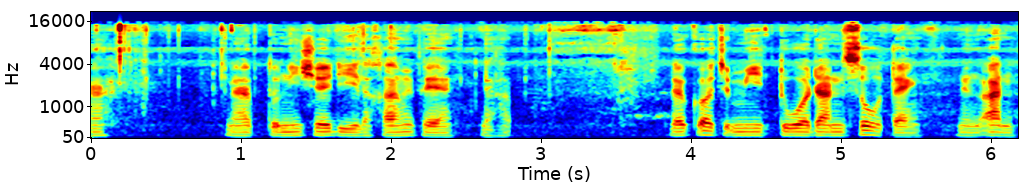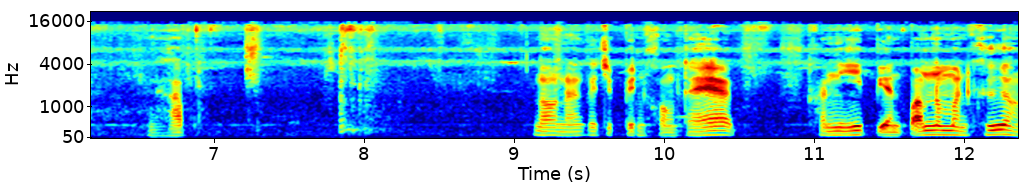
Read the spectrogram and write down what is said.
นะนะครับ ตัวนี้ใช้ดีราคาไม่แพงนะครับ แล้วก็จะมีตัวดันโซ่แต่งหนึ่งอันนะครับ นอกนั้นก็จะเป็นของแท้คันนี้เปลี่ยนปั๊มน้ำมันเครื่อง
